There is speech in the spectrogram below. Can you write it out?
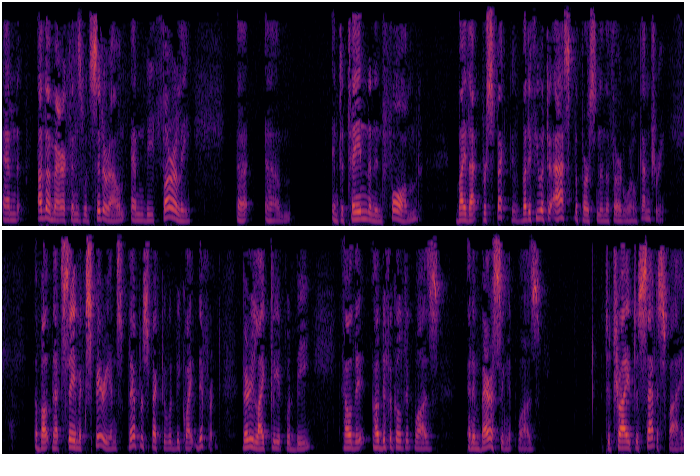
and other Americans would sit around and be thoroughly uh, um, entertained and informed by that perspective. But if you were to ask the person in the third world country about that same experience, their perspective would be quite different. Very likely it would be how the how difficult it was and embarrassing it was to try to satisfy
